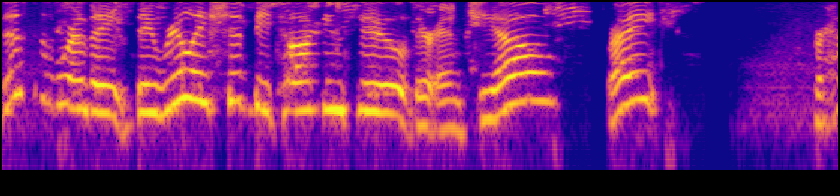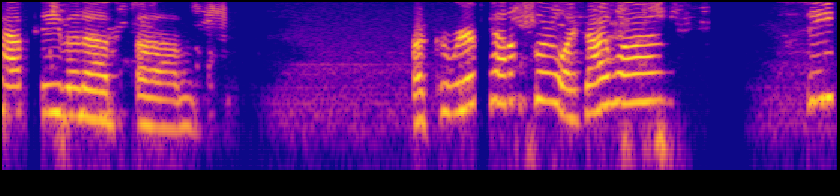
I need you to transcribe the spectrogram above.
this is where they, they really should be talking to their NCO, right? perhaps even a um, a career counselor like I was, seek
